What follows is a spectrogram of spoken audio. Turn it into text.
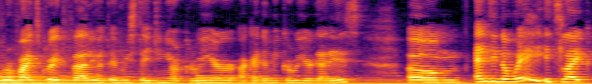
provides great value at every stage in your career, academic career that is. Um, and in a way, it's like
